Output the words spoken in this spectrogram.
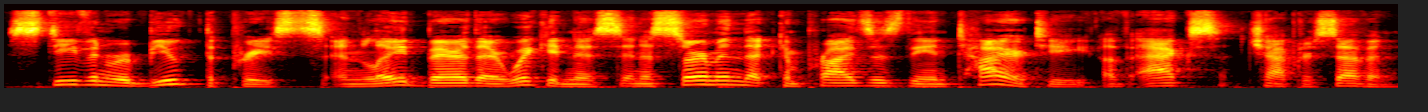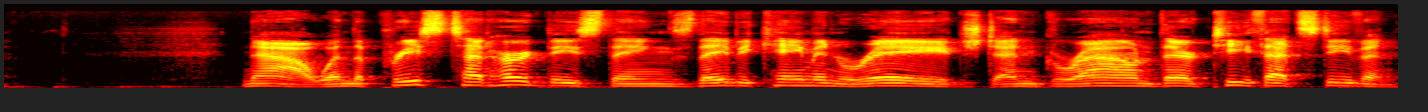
Stephen rebuked the priests and laid bare their wickedness in a sermon that comprises the entirety of Acts chapter 7. Now, when the priests had heard these things, they became enraged and ground their teeth at Stephen.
